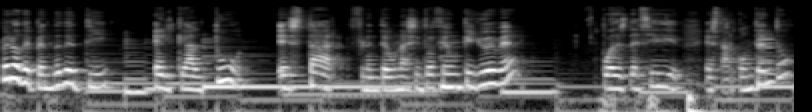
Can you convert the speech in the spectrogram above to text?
pero depende de ti el que al tú estar frente a una situación que llueve, puedes decidir estar contento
